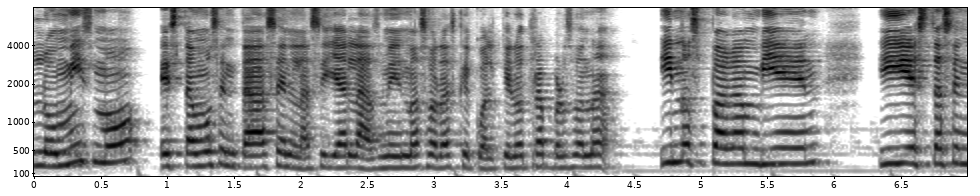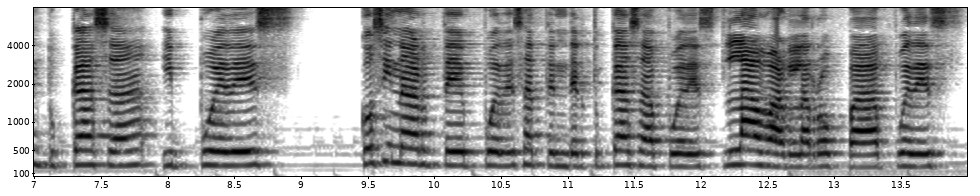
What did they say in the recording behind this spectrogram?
lo mismo, estamos sentadas en la silla las mismas horas que cualquier otra persona y nos pagan bien y estás en tu casa y puedes cocinarte, puedes atender tu casa, puedes lavar la ropa, puedes,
